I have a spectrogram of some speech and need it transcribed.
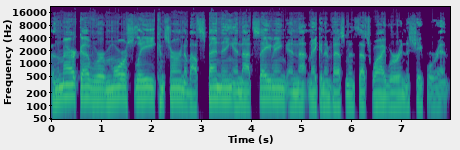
in America, we're mostly concerned about spending and not saving and not making investments. That's why we're in the shape we're in.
